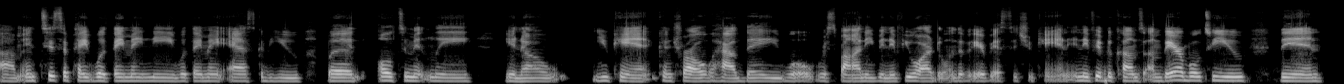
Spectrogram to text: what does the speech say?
um, anticipate what they may need what they may ask of you but ultimately you know you can't control how they will respond, even if you are doing the very best that you can. And if it becomes unbearable to you, then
